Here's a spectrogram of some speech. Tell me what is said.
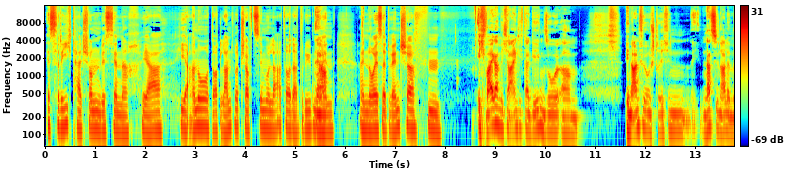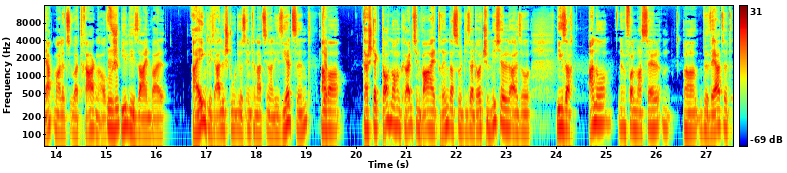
es riecht halt schon ein bisschen nach, ja, hier Anno, dort Landwirtschaftssimulator, da drüben ja. ein ein neues Adventure. Hm. Ich weigere mich ja eigentlich dagegen, so ähm, in Anführungsstrichen nationale Merkmale zu übertragen auf mhm. Spieldesign, weil eigentlich alle Studios internationalisiert sind, ja. Da steckt doch noch ein Körnchen Wahrheit drin, dass so dieser deutsche Michel, also wie gesagt, Anno äh, von Marcel äh, bewertet,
